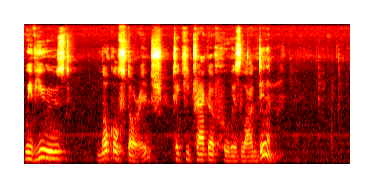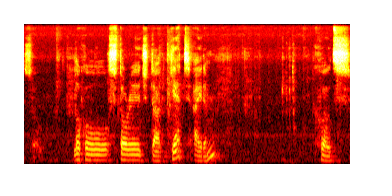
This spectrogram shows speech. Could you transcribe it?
We've used local storage to keep track of who is logged in. So local storage dot get item quotes.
